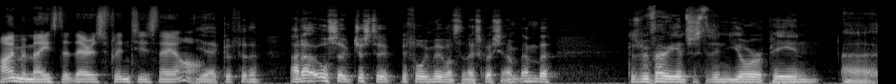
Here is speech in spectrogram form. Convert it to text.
I'm amazed that they're as flinty as they are. Yeah, good for them. And I also, just to before we move on to the next question, I remember because we're very interested in European uh,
